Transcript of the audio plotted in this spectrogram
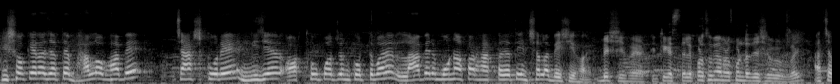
কৃষকেরা যাতে ভালোভাবে চাষ করে নিজের অর্থ উপার্জন করতে পারে লাভের মুনাফার হারটা যাতে ইনশাল্লাহ বেশি হয়। বেশি হয় আর ঠিক আছে তাহলে প্রথমে আমরা কোনটা দিয়ে শুরু করব ভাই? আচ্ছা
